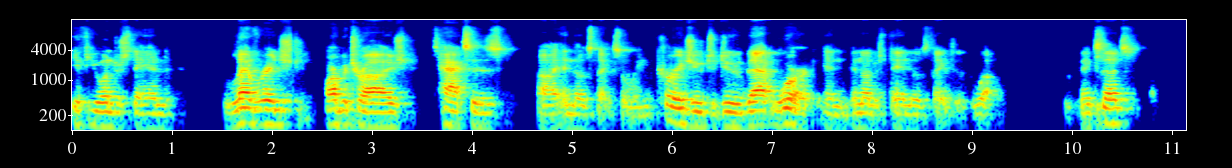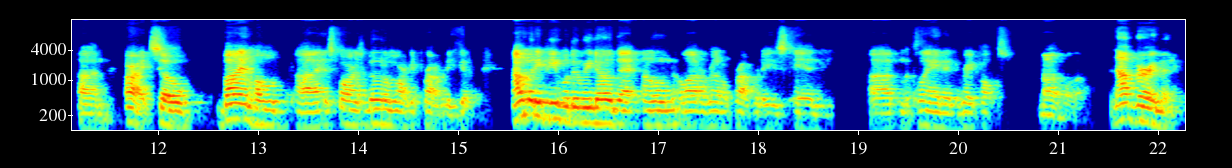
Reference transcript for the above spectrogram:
if you understand leverage, arbitrage, taxes, uh, and those things. So we encourage you to do that work and, and understand those things as well. Make sense? Um, all right, so buy and hold, uh, as far as middle market property go. How many people do we know that own a lot of rental properties in, uh, McLean and Great Falls? Not a whole lot. Not very many.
